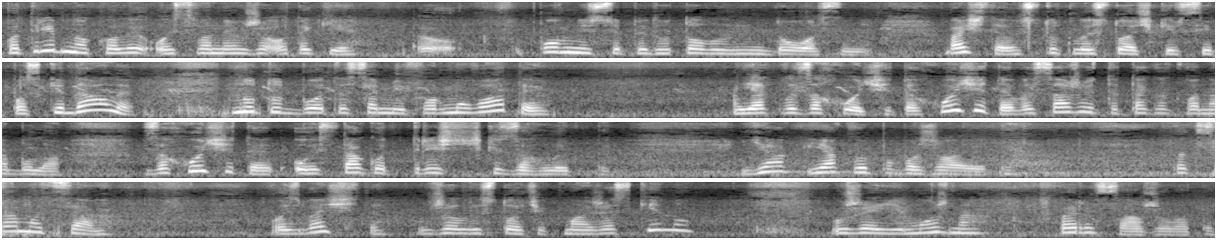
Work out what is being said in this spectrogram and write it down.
потрібно, коли ось вони вже отакі е, повністю підготовлені до осені. Бачите, ось тут листочки всі поскидали. Ну тут будете самі формувати. Як ви захочете. Хочете, висаджуйте так, як вона була. Захочете, ось так от трішечки заглибте. Як, як ви побажаєте. Так само ця. Ось бачите, вже листочок майже скинув, вже її можна пересаджувати.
